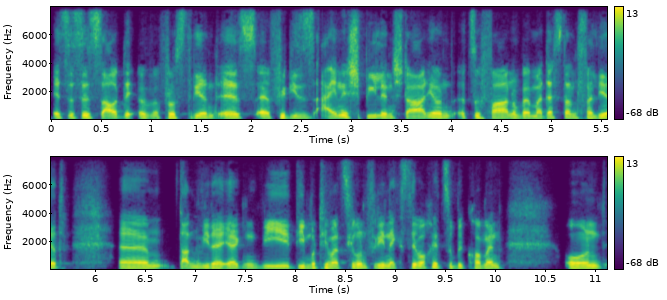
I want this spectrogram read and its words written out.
ist, dass es sau äh, frustrierend ist, äh, für dieses eine Spiel ins Stadion äh, zu fahren und wenn man das dann verliert, ähm, dann wieder irgendwie die Motivation für die nächste Woche zu bekommen. Und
